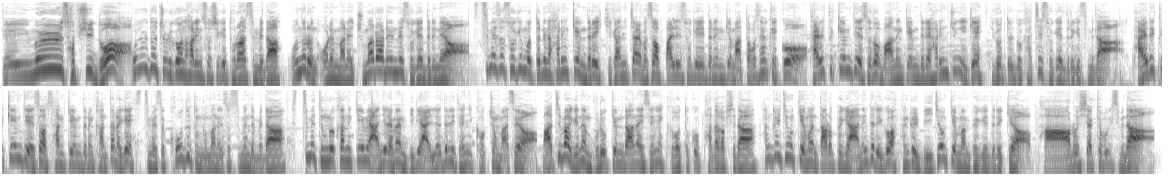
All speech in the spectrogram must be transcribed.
게임을 삽시다. 오늘도 즐거운 할인 소식이 돌아왔습니다. 오늘은 오랜만에 주말 할인을 소개해드리네요. 스팀에서 소개 못 드린 할인 게임들이 기간이 짧아서 빨리 소개해드리는 게 맞다고 생각했고 다이렉트 게임즈에서도 많은 게임들이 할인 중이기에 이것들도 같이 소개해드리겠습니다. 다이렉트 게임즈에서 산 게임들은 간단하게 스팀에서 코드 등록만 해서 쓰면 됩니다. 스팀에 등록하는 게임이 아니라면 미리 알려드릴 테니 걱정 마세요. 마지막에는 무료 게임도 하나 있으니 그것도 꼭 받아갑시다. 한글 지원 게임은 따로 표기 안 해드리고 한글 미지원 게임만 표기해드릴게요. 바로 시작해보겠습니다.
